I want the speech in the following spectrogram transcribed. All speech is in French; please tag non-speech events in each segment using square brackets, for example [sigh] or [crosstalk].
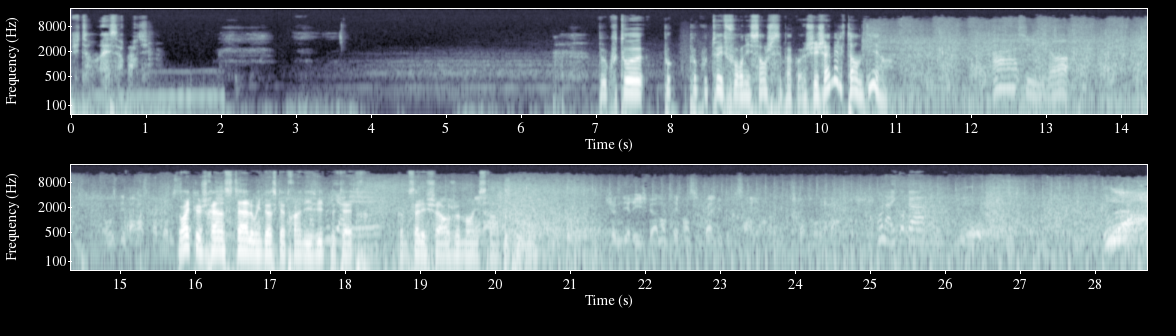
putain, allez c'est reparti. Peu coûteux, peu, peu coûteux et fournissant, je sais pas quoi. J'ai jamais le temps de dire. On se débarrasse pas comme ça. Faudrait que je réinstalle Windows 98 peut-être. Comme ça les chargements il sera un peu plus long. Je me dirige vers l'entrée principale du commissariat. Je te retrouve là-bas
